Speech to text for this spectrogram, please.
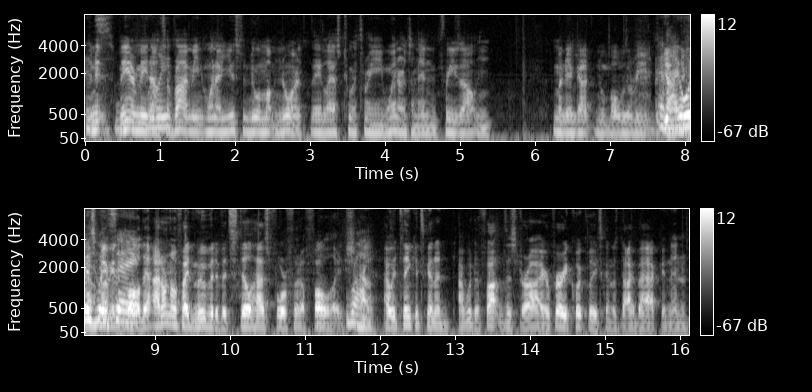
and it may or may really- not survive. I mean, when I used to do them up north, they last two or three winters and then freeze out, and but they got new bulbs every. And I guess always would maybe ball say- down. I don't know if I'd move it if it still has four foot of foliage. Right. I would think it's gonna. I would have thought this dry or very quickly it's gonna die back, and then,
